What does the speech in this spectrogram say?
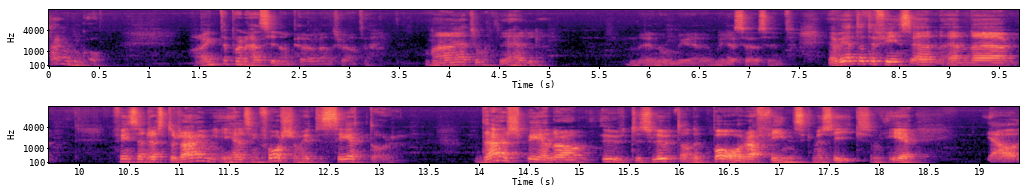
tango. Ja, inte på den här sidan pölen tror jag inte. Nej, jag tror inte det heller. Det är nog mer, mer sällsynt. Jag vet att det finns en, en, eh, det finns en restaurang i Helsingfors som heter Setor. Där spelar de uteslutande bara finsk musik som är Ja,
